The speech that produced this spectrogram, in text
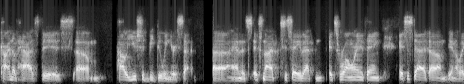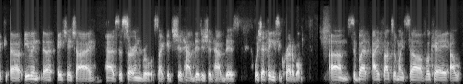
kind of has this um, how you should be doing your set. Uh, and it's it's not to say that it's wrong or anything. It's just that um, you know, like uh, even uh, HHI has a certain rules. Like it should have this, it should have this, which I think is incredible. Um, so, but I thought to myself, okay, I'll,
